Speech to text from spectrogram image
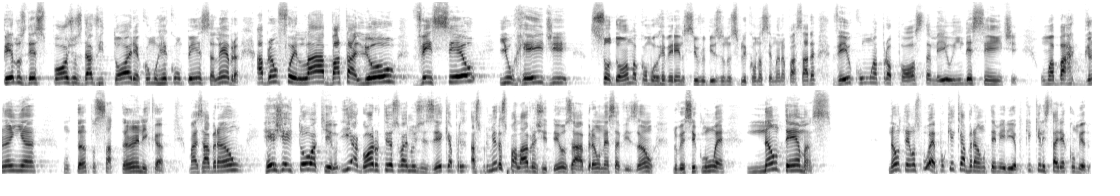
pelos despojos da vitória como recompensa. Lembra? Abraão foi lá, batalhou, venceu e o rei de Sodoma, como o reverendo Silvio Biso nos explicou na semana passada, veio com uma proposta meio indecente, uma barganha um tanto satânica, mas Abraão rejeitou aquilo. E agora o texto vai nos dizer que as primeiras palavras de Deus a Abraão nessa visão, no versículo 1 é: Não temas. Não temos, ué, por que, que Abraão temeria? Por que, que ele estaria com medo?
